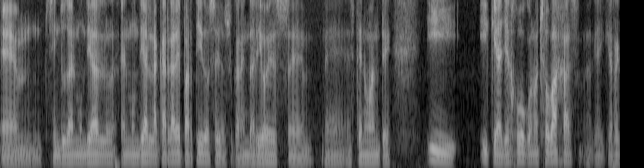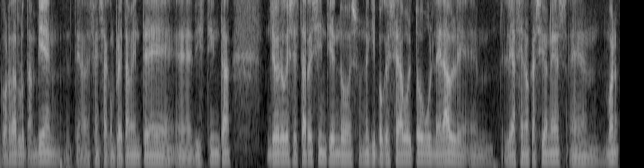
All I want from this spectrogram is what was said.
Em, sin duda el mundial, el mundial, la carga de partidos, en su calendario es eh, eh, extenuante y, que ayer jugó con ocho bajas, hay que recordarlo también, tiene una defensa completamente eh, distinta. Yo creo que se está resintiendo, es un equipo que se ha vuelto vulnerable, em, le hacen ocasiones, em, bueno,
